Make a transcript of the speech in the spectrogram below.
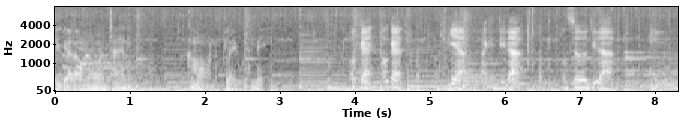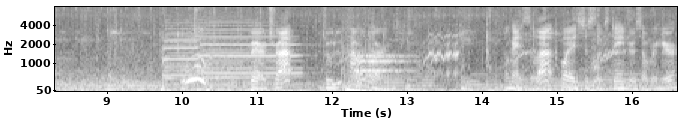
You got a horn, Tiny? Come on and play with me. Okay, okay. Yeah, I can do that. Let's go do that. Woo! Bear trap. Voodoo power learned. Okay, so that place just looks dangerous over here.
